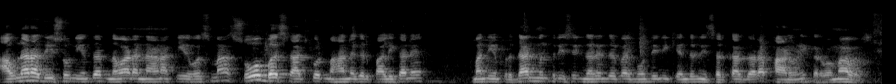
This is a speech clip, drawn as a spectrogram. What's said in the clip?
આવનારા દિવસોની અંદર નવાડા નાણાકીય વર્ષમાં સો બસ રાજકોટ મહાનગરપાલિકાને માનનીય પ્રધાનમંત્રી શ્રી નરેન્દ્રભાઈ મોદીની કેન્દ્રની સરકાર દ્વારા ફાળવણી કરવામાં આવે છે.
